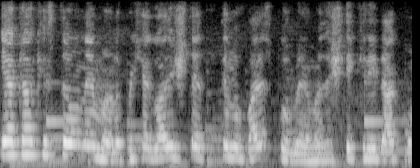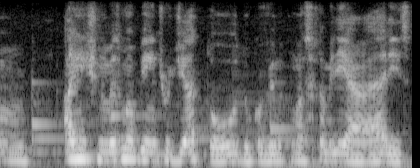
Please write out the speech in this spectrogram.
E é aquela questão, né, mano? Porque agora a gente tá tendo vários problemas. A gente tem que lidar com a gente no mesmo ambiente o dia todo, convivendo com nossos familiares,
